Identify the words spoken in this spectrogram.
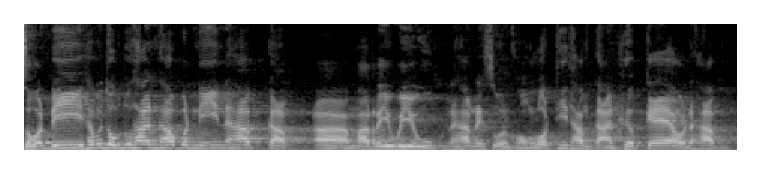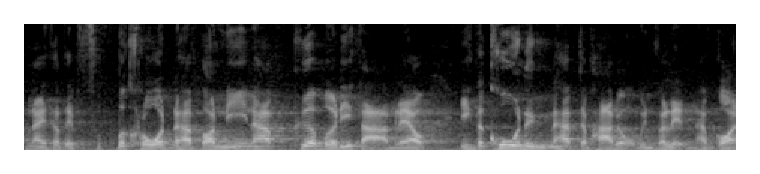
สวัสดีท่านผู้ชมทุกท่านครับวันนี้นะครับกับมารีวิวนะครับในส่วนของรถที่ทำการเคลือบแก้วนะครับในสเต็ปซุปเปอร์โครสนะครับตอนนี้นะครับเคลือบเบอร์ที่ 3 แล้ว อีกสักคู่หนึ่งนะครับจะพาไปอบอินฟราเรดนะครับก่อน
